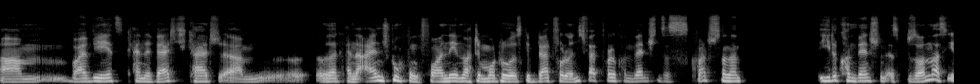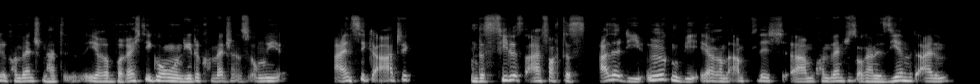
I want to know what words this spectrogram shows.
ähm, weil wir jetzt keine Wertigkeit ähm, oder keine Einstufung vornehmen nach dem Motto, es gibt wertvolle und nicht wertvolle Conventions, das ist Quatsch, sondern jede Convention ist besonders, jede Convention hat ihre Berechtigung und jede Convention ist irgendwie einzigartig. Und das Ziel ist einfach, dass alle, die irgendwie ehrenamtlich ähm, Conventions organisieren mit einem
